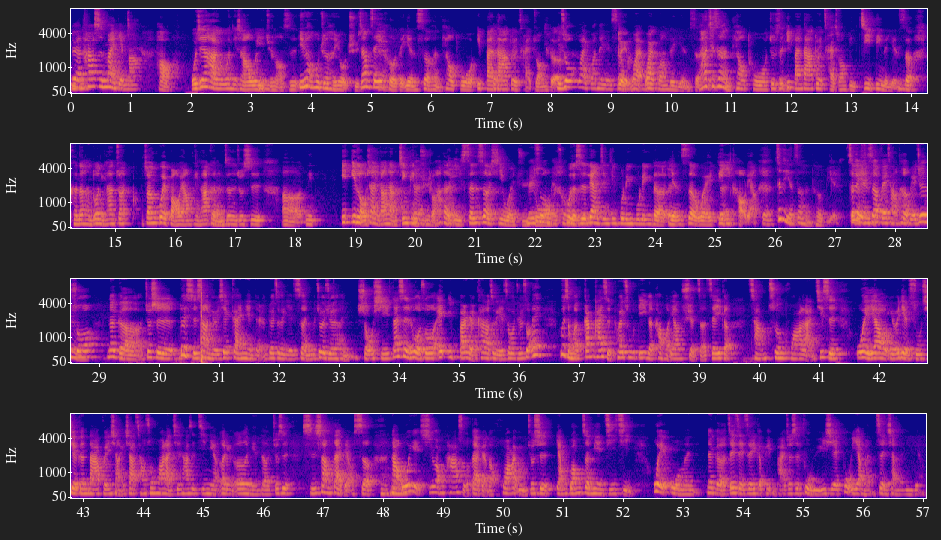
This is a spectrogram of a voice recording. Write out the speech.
对啊，它是卖点吗？好。我今天还有一个问题想要问怡君老师，因为我觉得很有趣，像这一盒的颜色很跳脱，一般大家对彩妆的，你说外观的颜色，对外外观的颜色，它其实很跳脱，就是一般大家对彩妆品既定的颜色，可能很多你看专专柜保养品，它可能真的就是呃你。一一楼像你刚刚讲精品居楼，它可能以深色系为居多，或者是亮晶晶、布灵布灵的颜色为第一考量。对，这个颜色很特别，这个颜色非常特别，就是说那个就是对时尚有一些概念的人，对这个颜色你们就会觉得很熟悉。但是如果说哎一般人看到这个颜色，会觉得说哎为什么刚开始推出第一个套盒要选择这一个长春花蓝？其实。我也要有一点俗气的跟大家分享一下，长春花蓝其实它是今年二零二二年的就是时尚代表色。那我也希望它所代表的花语就是阳光、正面、积极。为我们那个 J J 这一个品牌，就是赋予一些不一样、很正向的力量。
